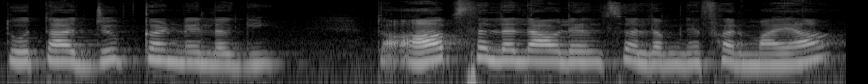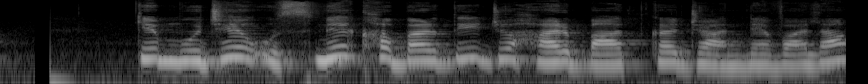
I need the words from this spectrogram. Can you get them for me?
تو تعجب کرنے لگی۔ تو آپ صلی اللہ علیہ وسلم نے فرمایا کہ مجھے اس نے خبر دی جو ہر بات کا جاننے والا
